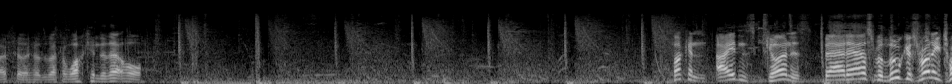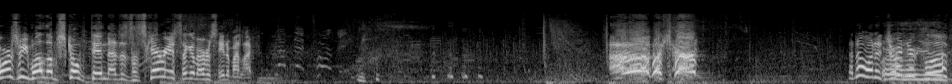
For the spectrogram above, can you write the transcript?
I feel like I was about to walk into that hole. Fucking Iden's gun is badass, but Luke is running towards me while I'm scoped in. That is the scariest thing I've ever seen in my life. Got that target. Oh my god! I don't want to join your are you? club.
